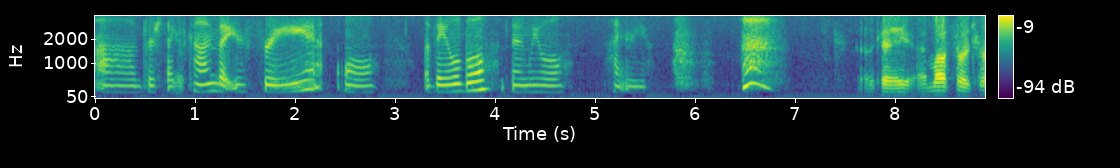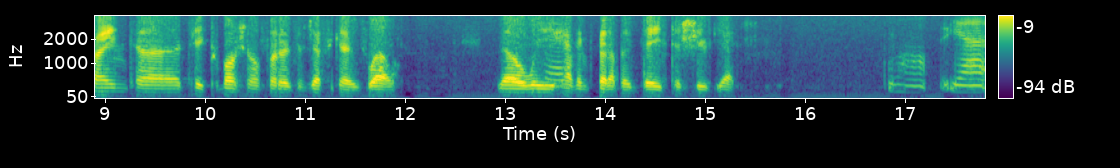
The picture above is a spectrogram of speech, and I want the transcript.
um, for SexCon, but you're free or available, then we will hire you. Okay, I'm also trying to take promotional photos of Jessica as well, though we Okay. haven't set up a date to shoot yet. well, yeah.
